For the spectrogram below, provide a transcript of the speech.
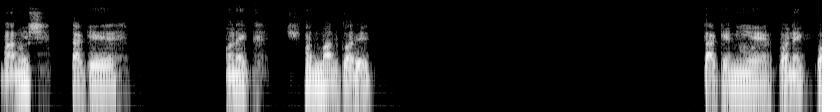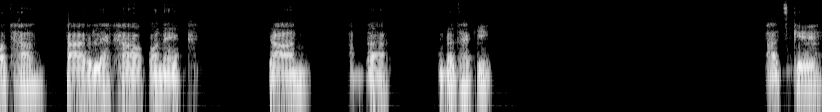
মানুষ তাকে অনেক সম্মান করে। তাকে নিয়ে অনেক কথা, তার লেখা অনেক গান আমরা শুনে থাকি। আজকে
